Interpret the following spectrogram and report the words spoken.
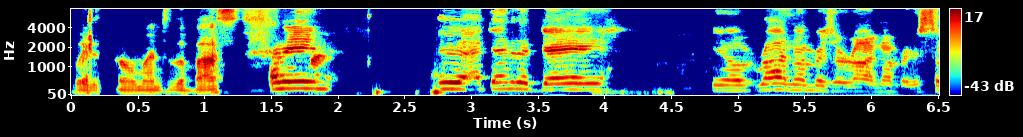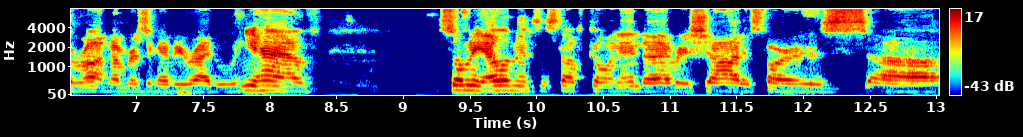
way to throw him under the bus. I mean, dude, at the end of the day, you know, raw numbers are raw numbers. So raw numbers are going to be right. But when you have so many elements and stuff going into every shot as far as uh,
